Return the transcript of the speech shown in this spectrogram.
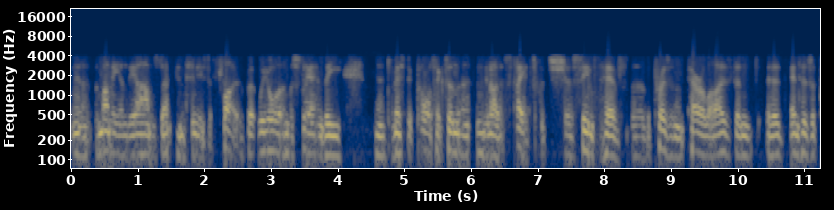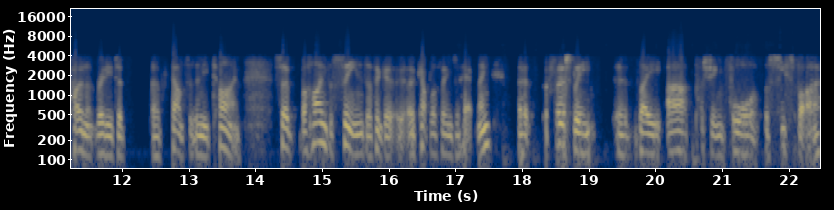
you know, the money and the arms don't continue to flow. But we all understand the you know, domestic politics in the, in the, United States, which uh, seems to have uh, the president paralysed and uh, and his opponent ready to uh, pounce at any time. So behind the scenes, I think a, a couple of things are happening. Uh, firstly, uh, they are pushing for a ceasefire,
